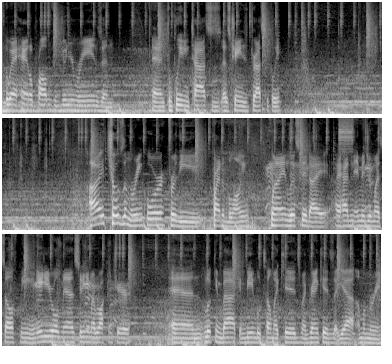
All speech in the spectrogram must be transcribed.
the way I handle problems with junior Marines and, and completing tasks has changed drastically. I chose the Marine Corps for the pride of belonging. When I enlisted, I, I had an image of myself being an 80-year-old man sitting in my rocking chair and looking back and being able to tell my kids, my grandkids that, yeah, I'm a Marine.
